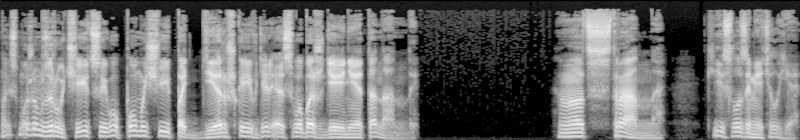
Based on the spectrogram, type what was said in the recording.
мы сможем заручиться его помощью и поддержкой в деле освобождения Тананды. Вот странно, — кисло заметил я.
